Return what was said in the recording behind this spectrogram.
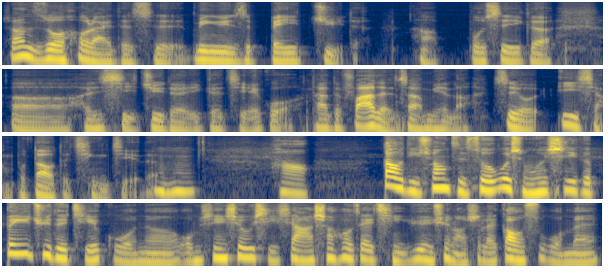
双子座后来的是命运是悲剧的。啊不是一个呃很喜剧的一个结果，它的发展上面呢是有意想不到的情节的。嗯哼，好，到底双子座为什么会是一个悲剧的结果呢？我们先休息一下，稍后再请于远逊老师来告诉我们。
